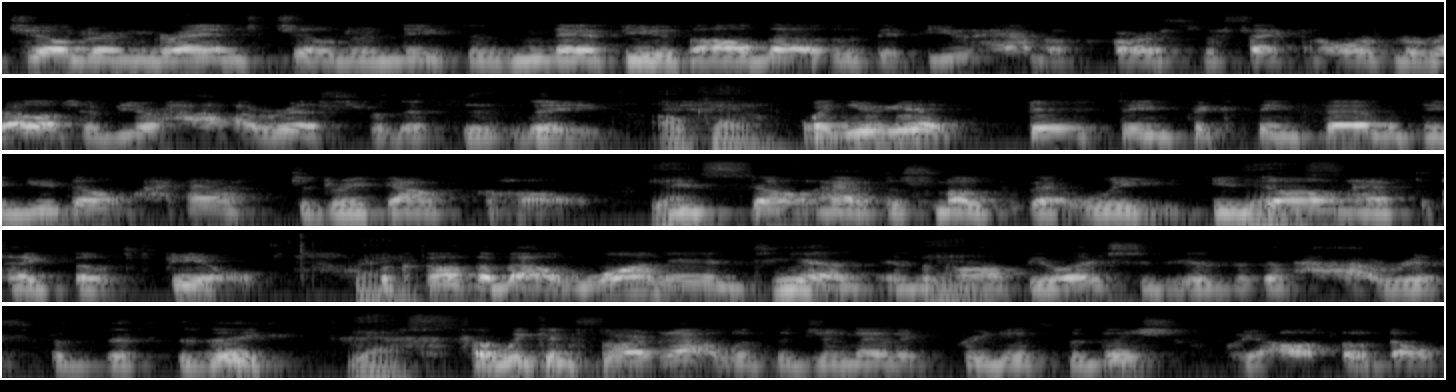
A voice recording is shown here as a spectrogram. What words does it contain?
children, grandchildren, nieces, nephews, all those, if you have a first or second order relative, you're high risk for this disease. Okay. When you get 15, 16, 17, you don't have to drink alcohol. Yes. You don't have to smoke that weed. You Yes. don't have to take those pills. Right. Because about one in 10 in the Yeah. population is at high risk for this disease. Yes. So we can start out with the genetic predisposition. We also don't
